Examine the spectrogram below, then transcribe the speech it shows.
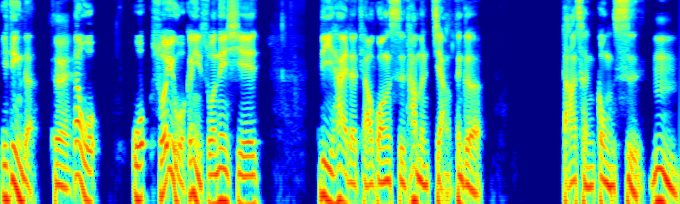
一定的，对。但我我，所以我跟你说，那些厉害的调光师，他们讲那个达成共识，嗯，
